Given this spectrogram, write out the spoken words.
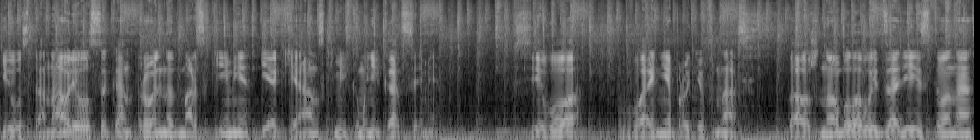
и устанавливался контроль над морскими и океанскими коммуникациями. Всего в войне против нас должно было быть задействовано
